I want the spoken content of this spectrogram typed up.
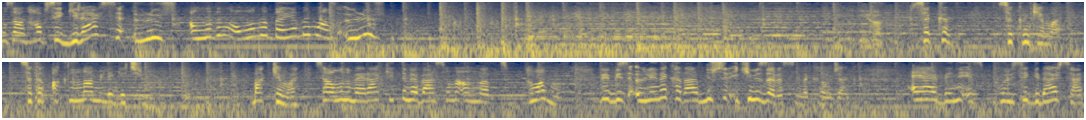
Ozan hapse girerse ölür. Anladın mı? O ona dayanamaz, ölür. Sakın, sakın Kemal. Sakın aklından bile geçirme. Bak Kemal, sen bunu merak ettin ve ben sana anlattım, tamam mı? Ve biz ölene kadar bu sır ikimiz arasında kalacak. Eğer beni ezip polise gidersen,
